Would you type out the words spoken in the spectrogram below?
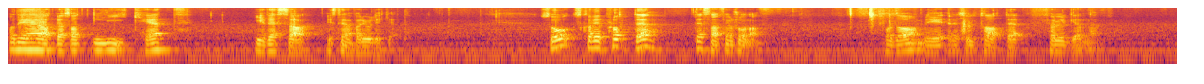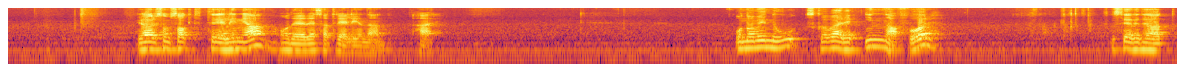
Og det er at vi har satt likhet i disse istedenfor ulikhet. Så skal vi plotte disse funksjonene. Og da blir resultatet følgende. Vi har som sagt tre linjer, og det er disse tre linjene her. Og når vi nå skal være innafor så ser vi det at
